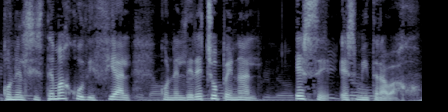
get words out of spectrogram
con el sistema judicial, con el derecho penal. Ese es mi trabajo.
